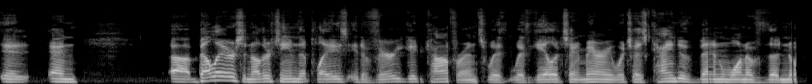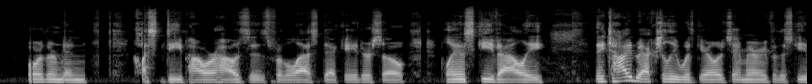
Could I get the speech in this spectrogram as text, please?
it, and uh, Bellaire is another team that plays in a very good conference with with Gaylord St. Mary, which has kind of been one of the Northern and Class D powerhouses for the last decade or so, playing Ski Valley. They tied actually with Gaylord St. Mary for the Ski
